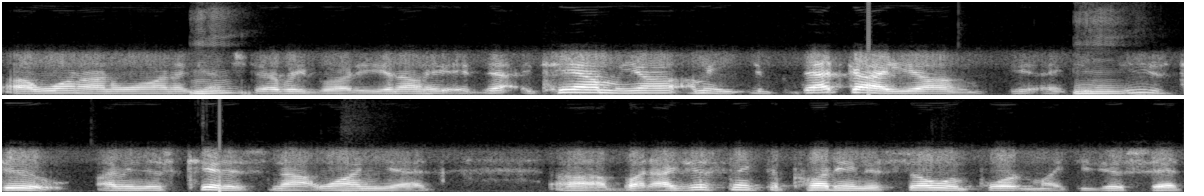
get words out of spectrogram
one on one against mm-hmm. everybody. You know, he, that, Cam Young. I mean, that guy Young, mm-hmm. he's due. I mean, this kid is not won yet, uh, but I just think the putting is so important, like you just said.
